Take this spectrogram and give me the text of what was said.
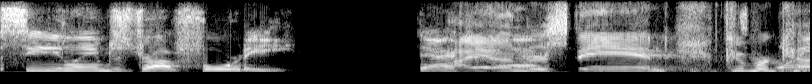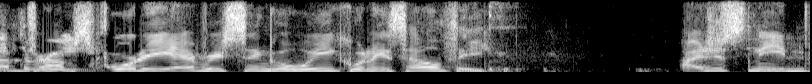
CeeDee Lamb just dropped 40. Dak I understand. Cooper Kupp drops 40 every single week when he's healthy. I just need.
